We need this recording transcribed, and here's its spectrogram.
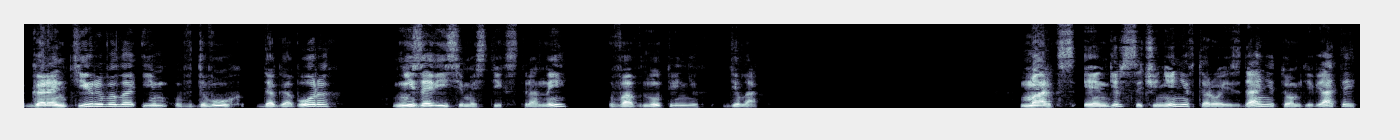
гарантировала им в двух договорах независимость их страны во внутренних делах. Маркс Энгельс, сочинение, второе издание, том 9,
